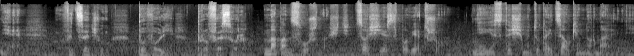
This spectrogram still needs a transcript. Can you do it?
nie. Wycedził powoli profesor. Ma pan słuszność. Coś jest w powietrzu. Nie jesteśmy tutaj całkiem normalni.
